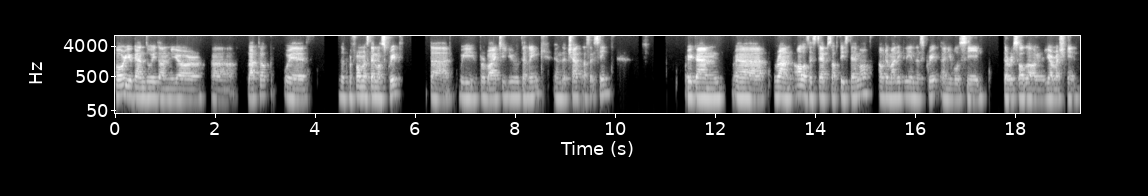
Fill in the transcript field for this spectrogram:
or you can do it on your uh, laptop with the performance demo script that we provide to you the link in the chat as I see. You can uh, run all of the steps of this demo automatically in the script and you will see the result on your machine.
